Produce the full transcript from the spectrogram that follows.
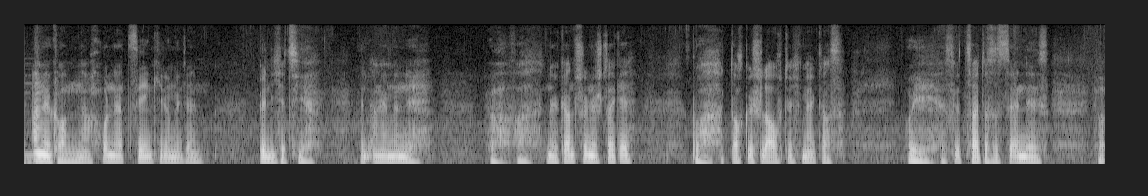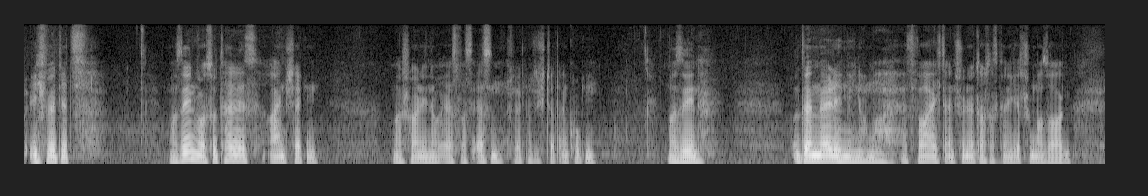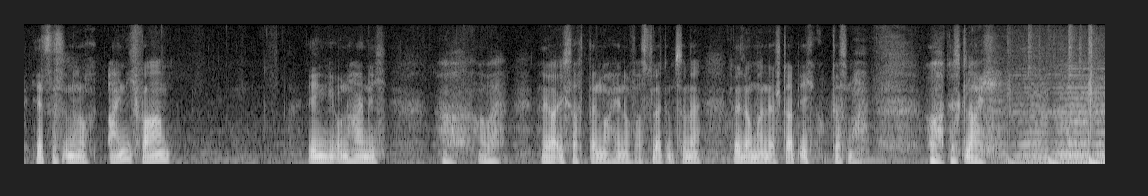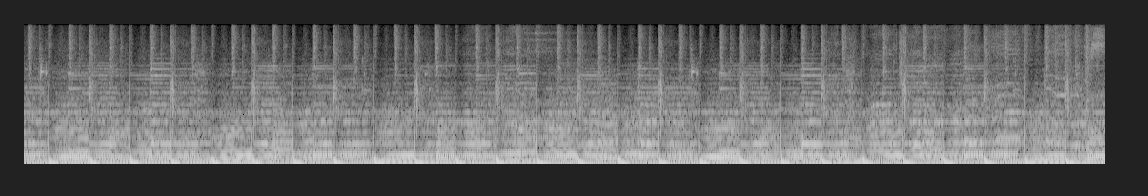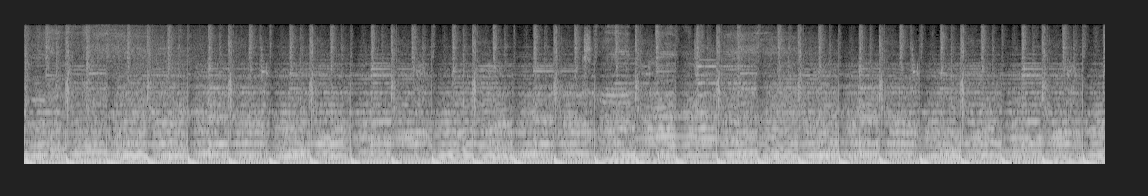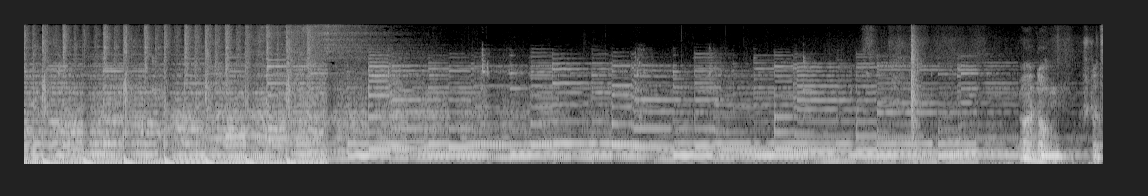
Angekommen. Nach 110 Kilometern bin ich jetzt hier in Angermünde. Ja, war eine ganz schöne Strecke. Boah, hat doch geschlaucht, ich merke das. Ui, es wird Zeit, dass es zu Ende ist. Ja, ich werde jetzt mal sehen, wo das Hotel ist, einchecken. Wahrscheinlich noch erst was essen, vielleicht noch die Stadt angucken. Mal sehen. Und dann melde ich mich nochmal. Es war echt ein schöner Tag, das kann ich jetzt schon mal sagen. Jetzt ist es immer noch eigentlich warm, irgendwie unheimlich. Aber ja, ich sag dann mal hier noch was. Vielleicht im Zimmer, vielleicht auch mal in der Stadt. Ich gucke das mal. Oh, bis gleich.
